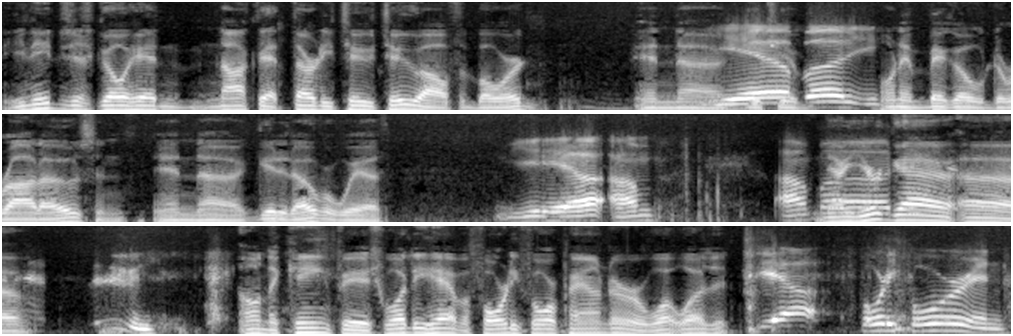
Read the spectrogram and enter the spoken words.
You need to just go ahead and knock that 32-2 off the board and uh, get Yeah, you buddy. one of them big old Dorados and and uh, get it over with. Yeah, I'm. I'm. Now uh, your guy uh. On the kingfish, what do you have? A 44 pounder or what was it? Yeah, 44 and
